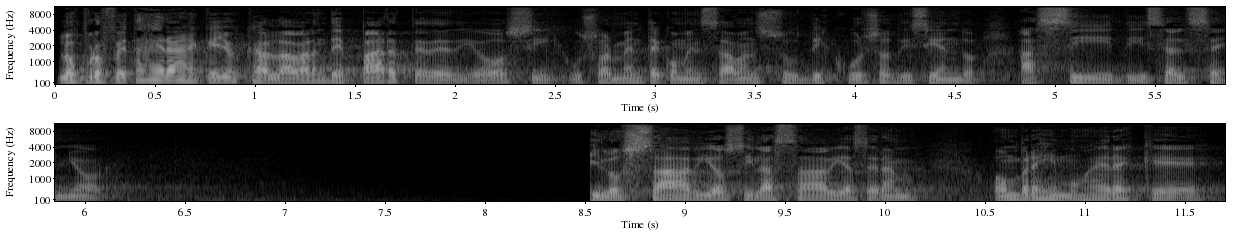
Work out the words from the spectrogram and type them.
Los profetas eran aquellos que hablaban de parte de Dios y usualmente comenzaban sus discursos diciendo, así dice el Señor. Y los sabios y las sabias eran hombres y mujeres que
